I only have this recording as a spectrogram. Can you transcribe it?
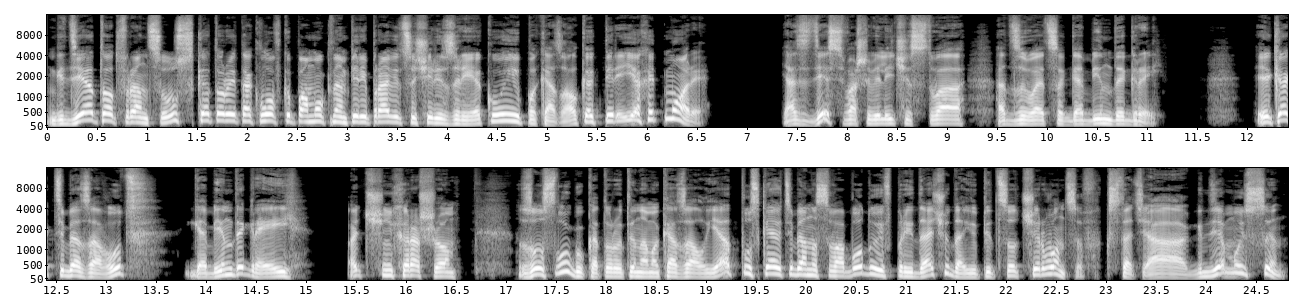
«Где тот француз, который так ловко помог нам переправиться через реку и показал, как переехать море?» «Я здесь, Ваше Величество», — отзывается Габин де Грей. «И как тебя зовут?» «Габин де Грей». «Очень хорошо. За услугу, которую ты нам оказал, я отпускаю тебя на свободу и в придачу даю 500 червонцев. Кстати, а где мой сын?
